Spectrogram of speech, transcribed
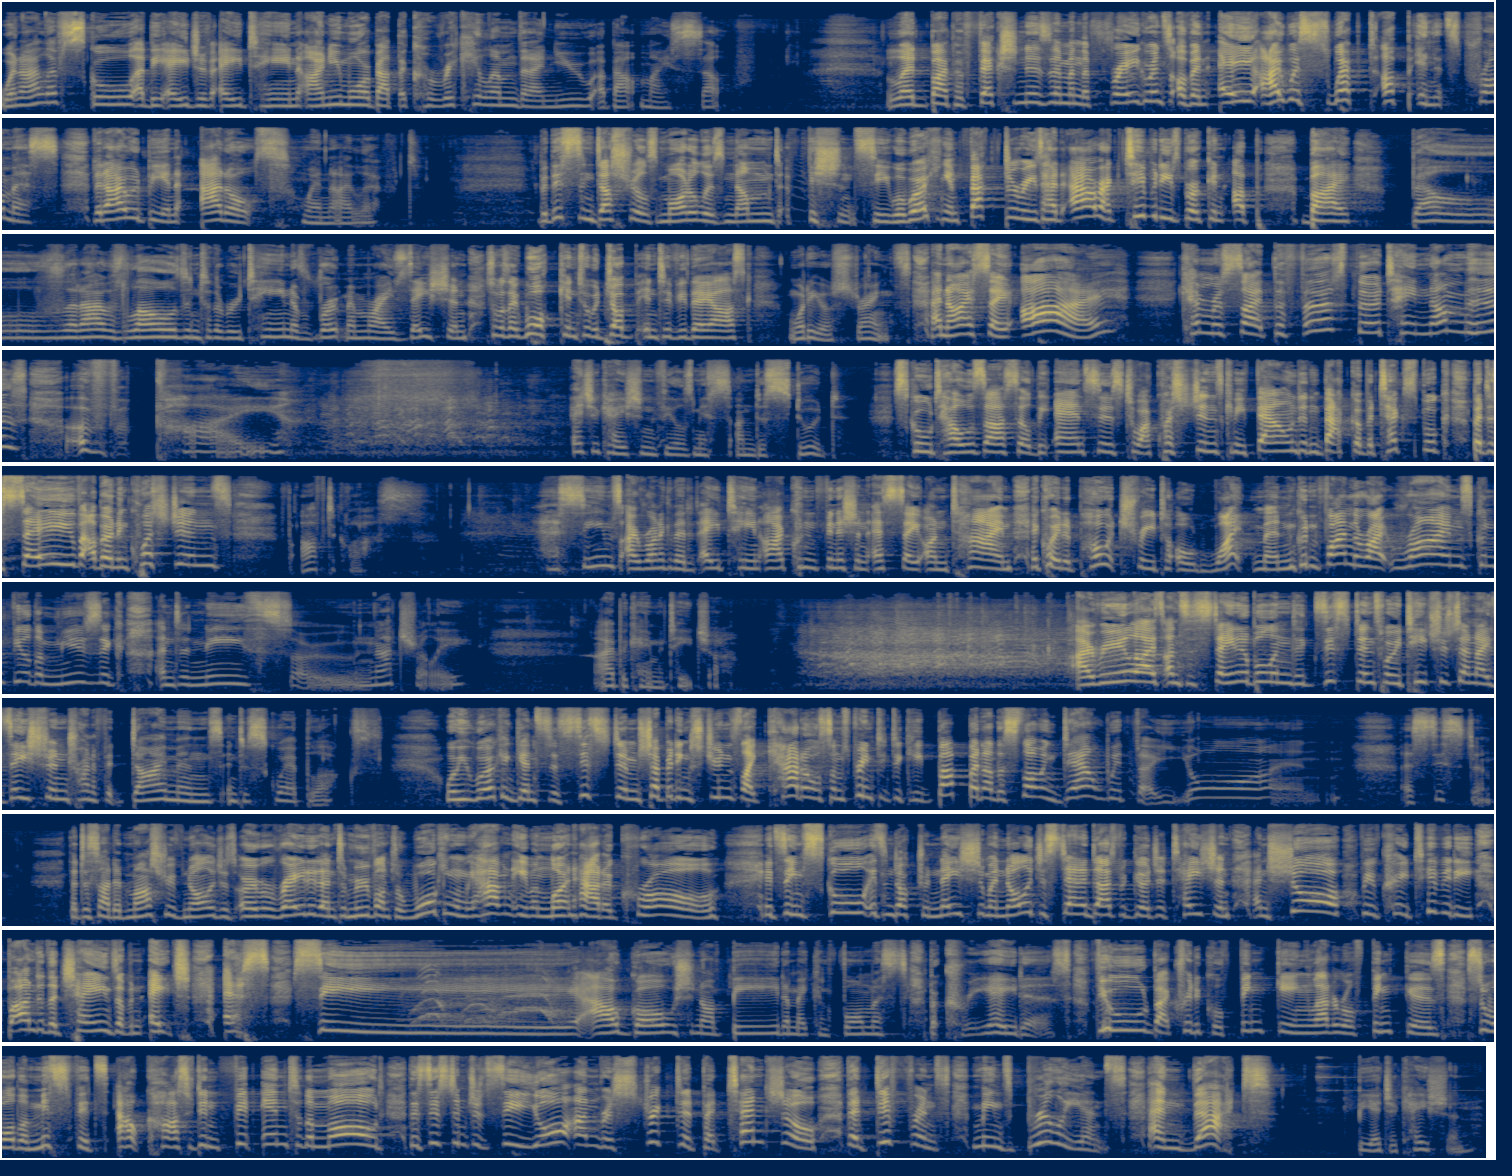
When I left school at the age of 18, I knew more about the curriculum than I knew about myself. Led by perfectionism and the fragrance of an A, I was swept up in its promise that I would be an adult when I left. But this industrialist model is numbed efficiency. We're working in factories, had our activities broken up by bells that I was lulled into the routine of rote memorization. So as I walk into a job interview, they ask, What are your strengths? And I say, I can recite the first 13 numbers of pi. Education feels misunderstood. School tells us that the answers to our questions can be found in the back of a textbook, but to save our burning questions for after class. It seems ironic that at 18 I couldn't finish an essay on time, equated poetry to old white men, couldn't find the right rhymes, couldn't feel the music underneath, so naturally, I became a teacher. I realized unsustainable in existence where we teach through standardization, trying to fit diamonds into square blocks. Where we work against a system, shepherding students like cattle, some sprinting to keep up, but others slowing down with a yawn. A system that decided mastery of knowledge is overrated and to move on to walking when we haven't even learned how to crawl. It seems school is indoctrination when knowledge is standardized regurgitation. And sure, we have creativity, but under the chains of an HSC. Our goal should not be to make conformists, but creators, fueled by critical thinking, lateral thinkers. So all the misfits, outcasts who didn't fit into the mold, the system should see your unrestricted potential. That difference means brilliance and that be education.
